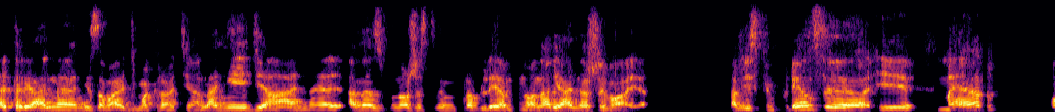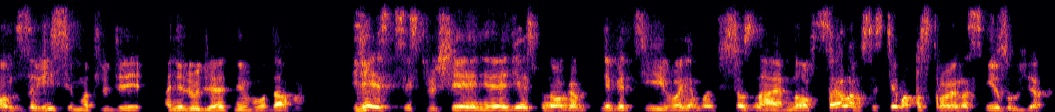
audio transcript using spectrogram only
это реальная низовая демократия. Она не идеальная, она с множеством проблем, но она реально живая. Там есть конкуренция, и мэр, он зависим от людей, а не люди от него. Да? Есть исключения, есть много негатива, мы все знаем, но в целом система построена снизу вверх.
